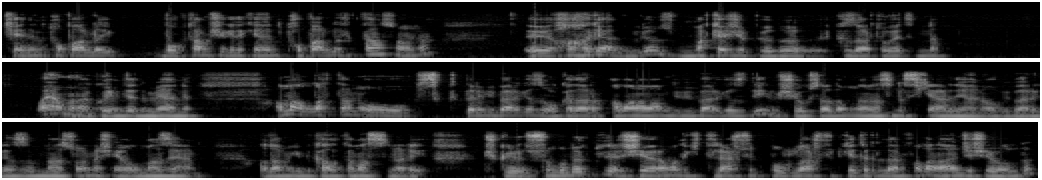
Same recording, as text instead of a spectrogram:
kendini toparlayıp boktan bir şekilde kendini toparladıktan sonra e, haha geldi biliyor musun? Makyaj yapıyordu kızlar tuvaletinde. Vay amına koyayım dedim yani. Ama Allah'tan o sıktıkları biber gazı o kadar aman aman bir biber gazı değilmiş. Yoksa adamın anasını sikerdi yani o biber gazından sonra şey olmaz yani. Adam gibi kalkamazsın öyle. Çünkü su mu döktüler işe yaramadı. Gittiler süt buldular süt getirdiler falan anca şey oldu.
